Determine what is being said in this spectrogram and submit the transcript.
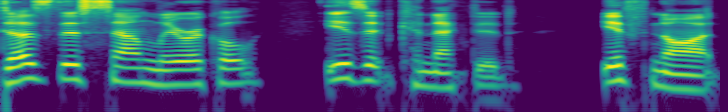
Does this sound lyrical? Is it connected? If not,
